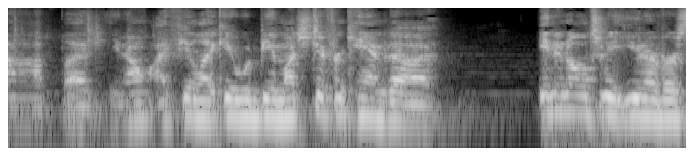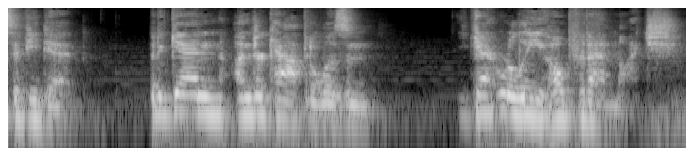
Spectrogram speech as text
Uh, but, you know, I feel like it would be a much different Canada in an alternate universe if he did. But again, under capitalism, you can't really hope for that much.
